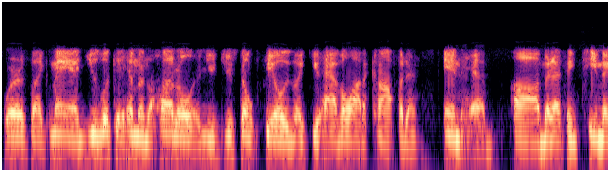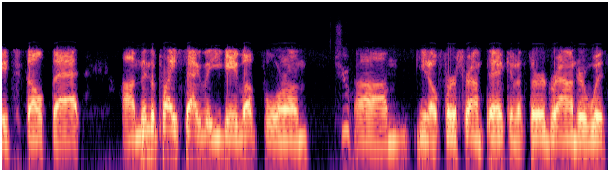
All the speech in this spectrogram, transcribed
where it's like, man, you look at him in the huddle and you just don't feel like you have a lot of confidence in him. Um, and I think teammates felt that. Um, and the price tag that you gave up for him, um, you know, first round pick and a third rounder with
